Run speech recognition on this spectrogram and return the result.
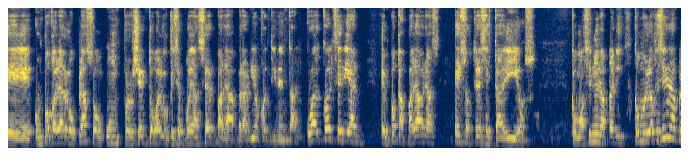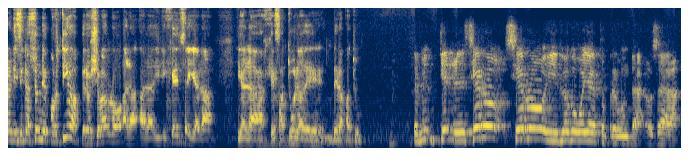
eh, un poco a largo plazo, un proyecto o algo que se pueda hacer para, para la Unión Continental. ¿Cuál, ¿Cuál serían, en pocas palabras, esos tres estadios? Como, haciendo una como lo que sería una planificación deportiva, pero llevarlo a la, a la dirigencia y a la, y a la jefatura de, de la PATU. Eh, cierro, cierro y luego voy a tu pregunta. O sea,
